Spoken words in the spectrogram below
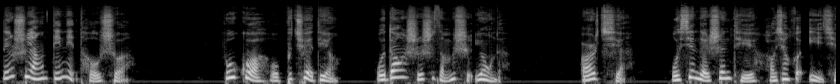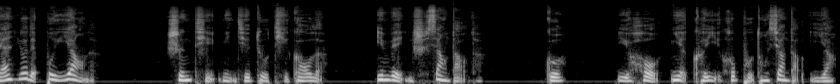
林舒扬点点头说：“不过我不确定我当时是怎么使用的，而且我现在身体好像和以前有点不一样了，身体敏捷度提高了，因为你是向导的。哥，以后你也可以和普通向导一样。”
